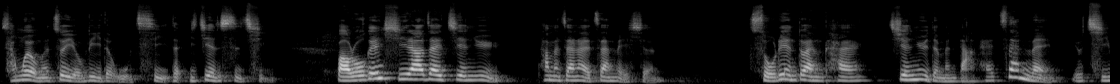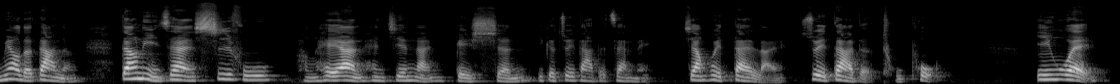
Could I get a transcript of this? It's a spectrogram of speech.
成为我们最有力的武器的一件事情。保罗跟希拉在监狱，他们在那里赞美神，锁链断开。监狱的门打开，赞美有奇妙的大能。当你在似乎很黑暗、很艰难，给神一个最大的赞美，将会带来最大的突破。因为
